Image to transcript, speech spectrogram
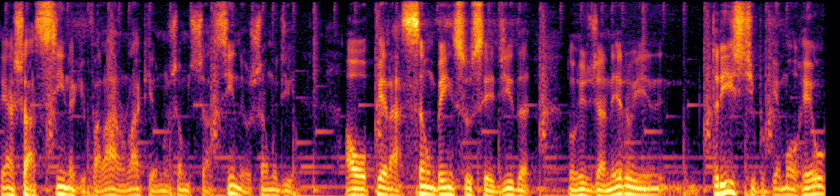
Tem a chacina que falaram lá, que eu não chamo de chacina, eu chamo de a operação bem sucedida no Rio de Janeiro e triste porque morreu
